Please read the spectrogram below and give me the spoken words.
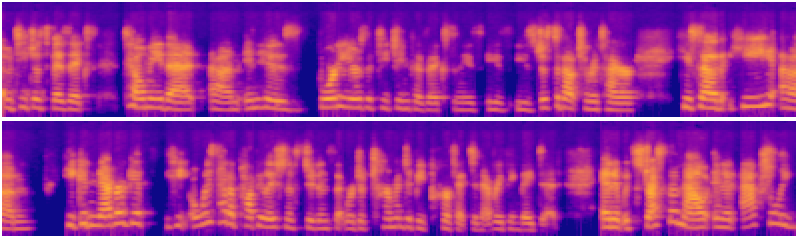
who teaches physics tell me that um, in his 40 years of teaching physics, and he's, he's, he's just about to retire, he said he um, he could never get he always had a population of students that were determined to be perfect in everything they did. And it would stress them out and it actually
